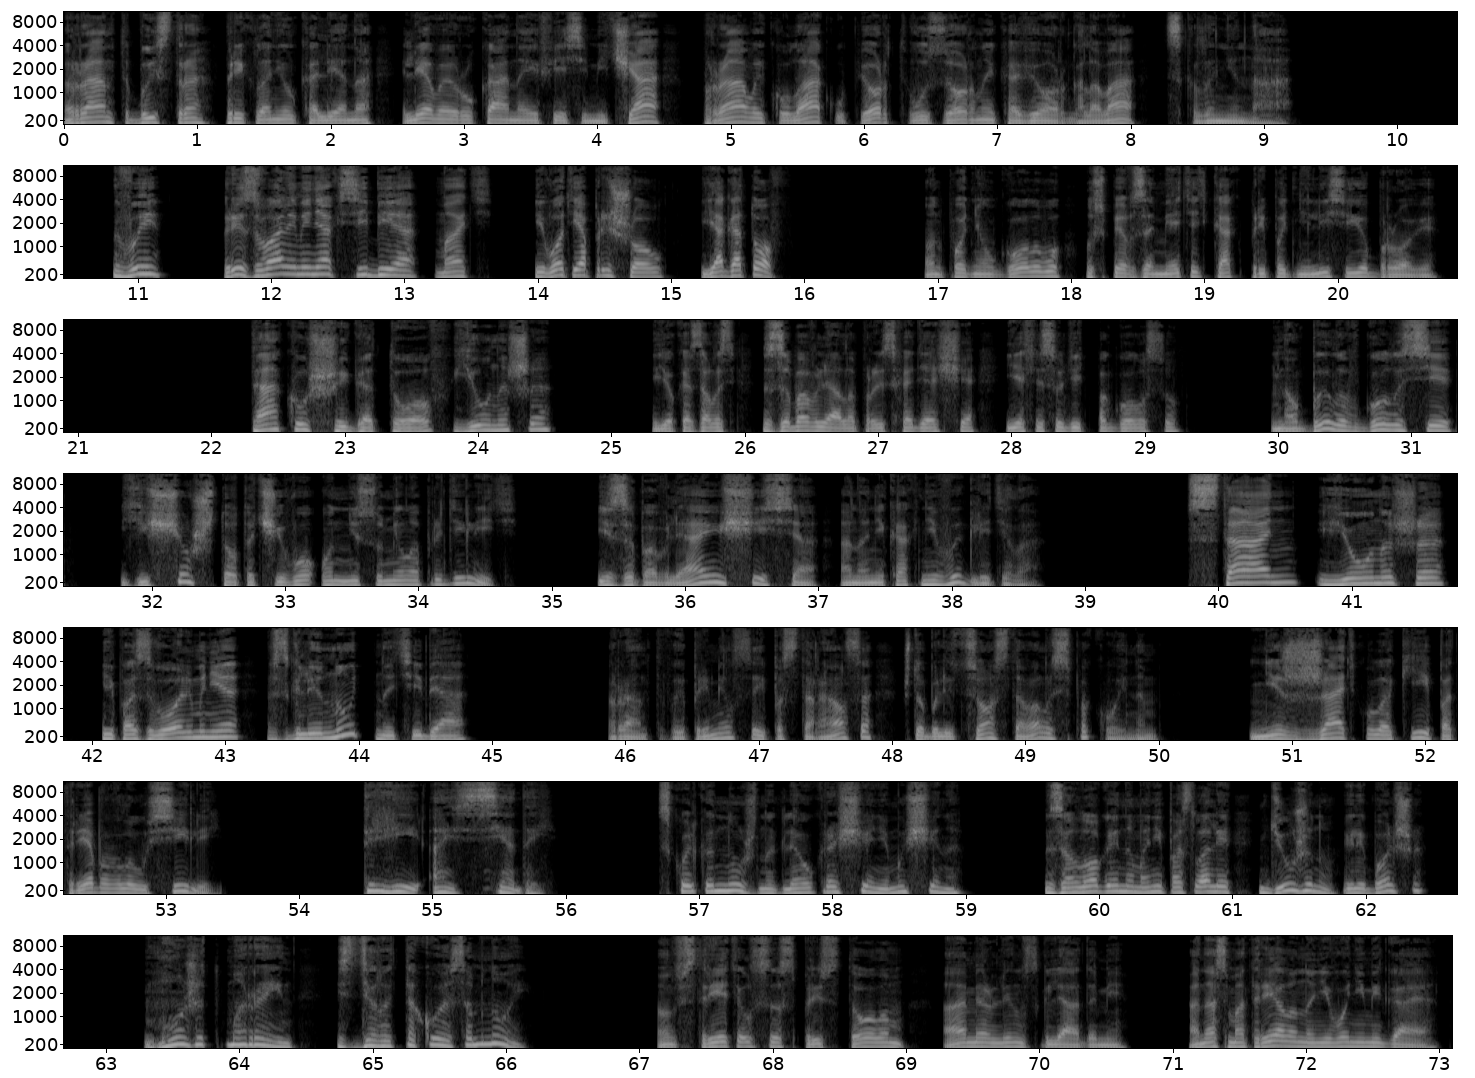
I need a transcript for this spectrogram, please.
Рант быстро преклонил колено, левая рука на эфесе меча, правый кулак уперт в узорный ковер, голова склонена. «Вы призвали меня к себе, мать, и вот я пришел, я готов». Он поднял голову, успев заметить, как приподнялись ее брови. «Так уж и готов, юноша», ее, казалось, забавляло происходящее, если судить по голосу. Но было в голосе еще что-то, чего он не сумел определить. И забавляющейся она никак не выглядела. «Встань, юноша, и позволь мне взглянуть на тебя». Рант выпрямился и постарался, чтобы лицо оставалось спокойным. Не сжать кулаки потребовало усилий. Три оседой. Сколько нужно для украшения мужчины? Залогой нам они послали дюжину или больше. Может, Морейн сделать такое со мной? Он встретился с престолом Амерлин взглядами. Она смотрела на него, не мигая.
